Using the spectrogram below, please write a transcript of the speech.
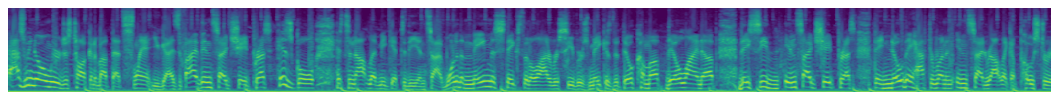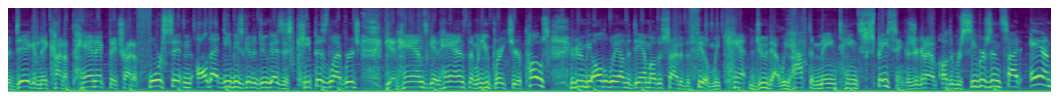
as we know when we were just talking about that slant, you guys, if I have inside shade press, his goal is to not let me get to the inside. One of the main mistakes that a lot of receivers make is that they'll come up, they'll line up, they see inside shade press, they know they have to run an inside route like a post or a dig and they kind of panic, they try to force it and all that DB is gonna do guys is keep his leverage, get hands, get hands, then when you break to your post, you're gonna be all the way on the damn other side of the field. And we can't do that. We have to maintain maintain spacing because you're going to have other receivers inside and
